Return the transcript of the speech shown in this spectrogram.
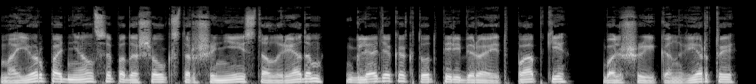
Майор поднялся, подошел к старшине и стал рядом, глядя, как тот перебирает папки, большие конверты.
